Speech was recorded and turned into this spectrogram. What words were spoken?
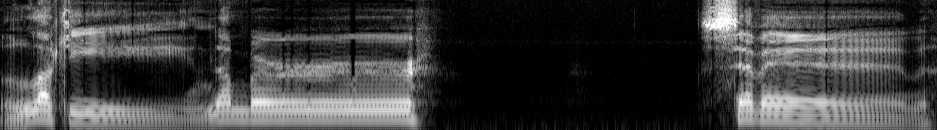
Lucky number seven.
